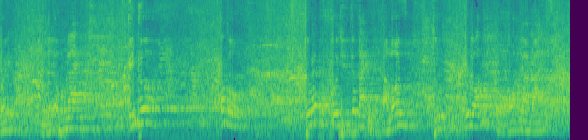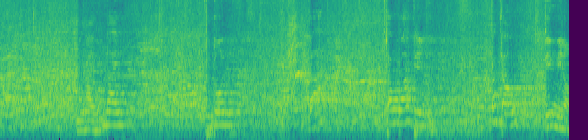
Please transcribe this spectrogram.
với buổi lễ hôm nay. Kính thưa các cụ, trước hết tôi xin chân thành cảm ơn sự tiếp đón của họ nhà gái. Mà ngày hôm nay, chúng tôi đã trong quá trình các cháu tìm hiểu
